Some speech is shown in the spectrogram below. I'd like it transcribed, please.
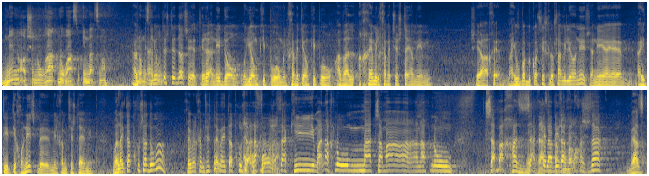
בני נוער שנורא נורא עסוקים בעצמם. לא אני רוצה שתדע שתראה, אני דור יום כיפור, מלחמת יום כיפור, אבל אחרי מלחמת ששת הימים, שהיו פה בקושי שלושה מיליון איש, אני אה, הייתי תיכוניסט במלחמת ששת הימים, אבל הייתה תחושה דומה. אחרי מלחמת ששת הימים הייתה תחושה, אנחנו חזקים, אנחנו מעצמה, אנחנו צבא חזק, תל אביב הכי חזק, ואז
